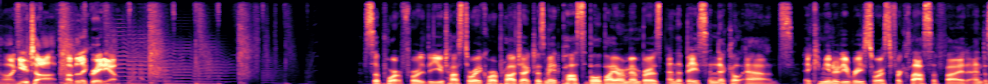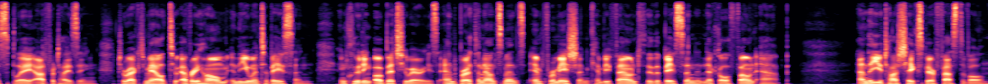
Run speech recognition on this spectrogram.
on Utah Public Radio. Support for the Utah StoryCorps project is made possible by our members and the Basin Nickel Ads, a community resource for classified and display advertising, direct mailed to every home in the Uinta Basin, including obituaries and birth announcements. Information can be found through the Basin Nickel phone app. And the Utah Shakespeare Festival,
